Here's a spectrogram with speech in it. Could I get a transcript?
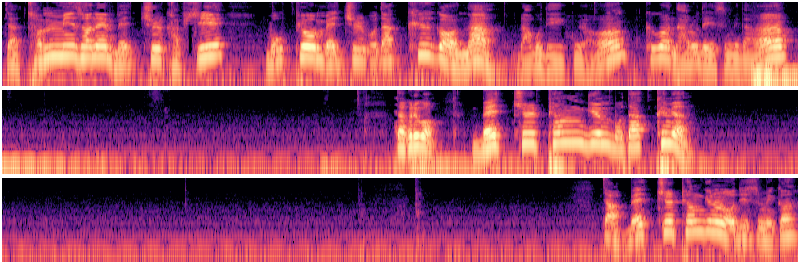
자, 전미선의 매출 값이 목표 매출보다 크거나 라고 되어 있고요. 크거나로 되어 있습니다. 자, 그리고 매출 평균보다 크면 자 매출 평균은 어디 있습니까?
